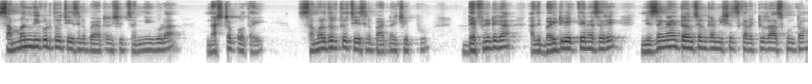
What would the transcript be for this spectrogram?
సంబంధీకుడితో చేసిన పార్ట్నర్‌షిప్స్ అన్నీ కూడా నష్టపోతాయి. సమర్థుడితో చేసిన పార్ట్నర్‌షిప్ డెఫినెట్గా అది బయటి వ్యక్తి అయినా సరే నిజంగానే టర్మ్స్ అండ్ కండిషన్స్ కరెక్ట్‌గా రాసుకుంటాం.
